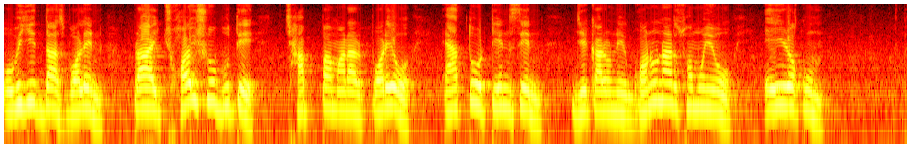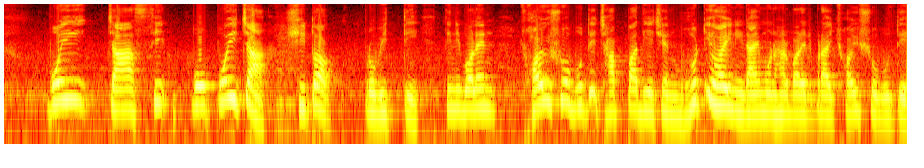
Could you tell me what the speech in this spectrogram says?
অভিজিৎ দাস বলেন, প্রায় ছয়শো বুথে ছাপ্পা মারার পরেও এত টেনশন যে কারণে গণনার সময়েও এই রকম পইচা শি- প- শীতক প্রবৃত্তি। তিনি বলেন, ছয়শো বুথে ছাপ্পা দিয়েছেন, ভোটই হয়নি ডায়মন্ড হারবারের প্রায় ছয়শো বুথে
